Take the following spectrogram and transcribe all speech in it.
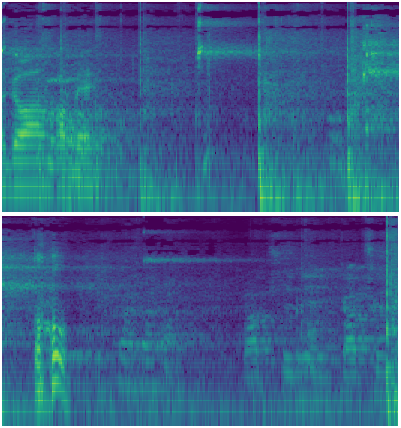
Magawa ang kape. Oh! Caption yan, caption.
